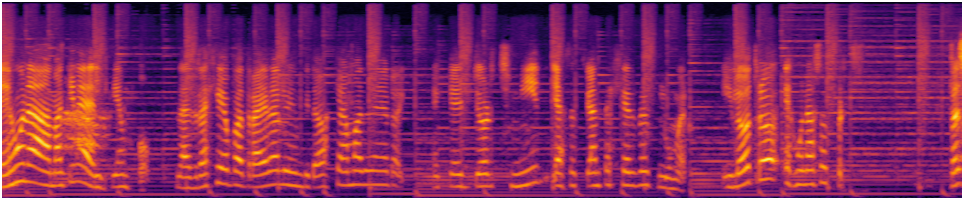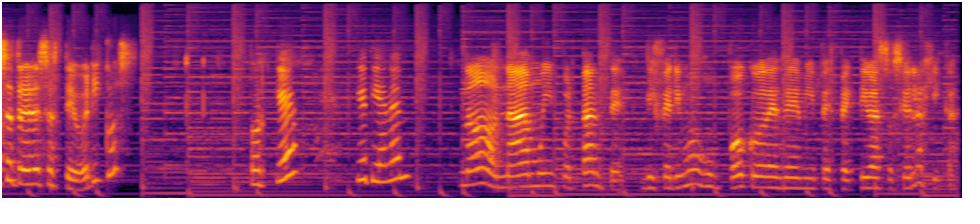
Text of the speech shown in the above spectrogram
Es una máquina del tiempo. La traje para traer a los invitados que vamos a tener hoy. Es que es George Mead y a su estudiante Herbert Blumer. Y lo otro es una sorpresa. ¿Vas a traer esos teóricos? ¿Por qué? ¿Qué tienen? No, nada muy importante. Diferimos un poco desde mi perspectiva sociológica.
